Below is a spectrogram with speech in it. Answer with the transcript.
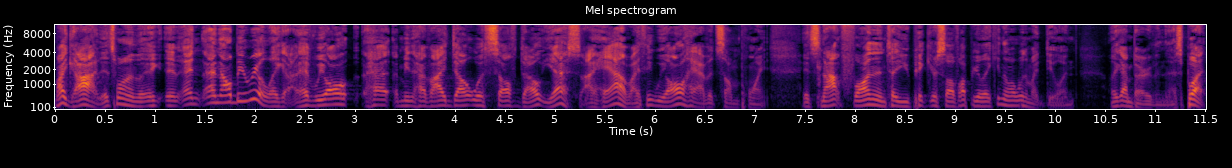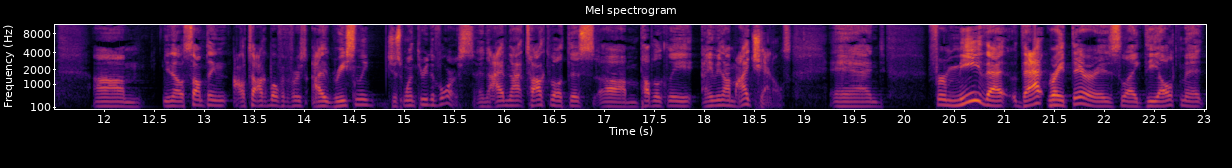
My God, it's one of the and and I'll be real. Like, have we all had? I mean, have I dealt with self doubt? Yes, I have. I think we all have at some point. It's not fun until you pick yourself up. You're like, you know, what am I doing? Like, I'm better than this. But um, you know, something I'll talk about for the first. I recently just went through divorce, and I've not talked about this um, publicly, even on my channels. And for me, that that right there is like the ultimate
